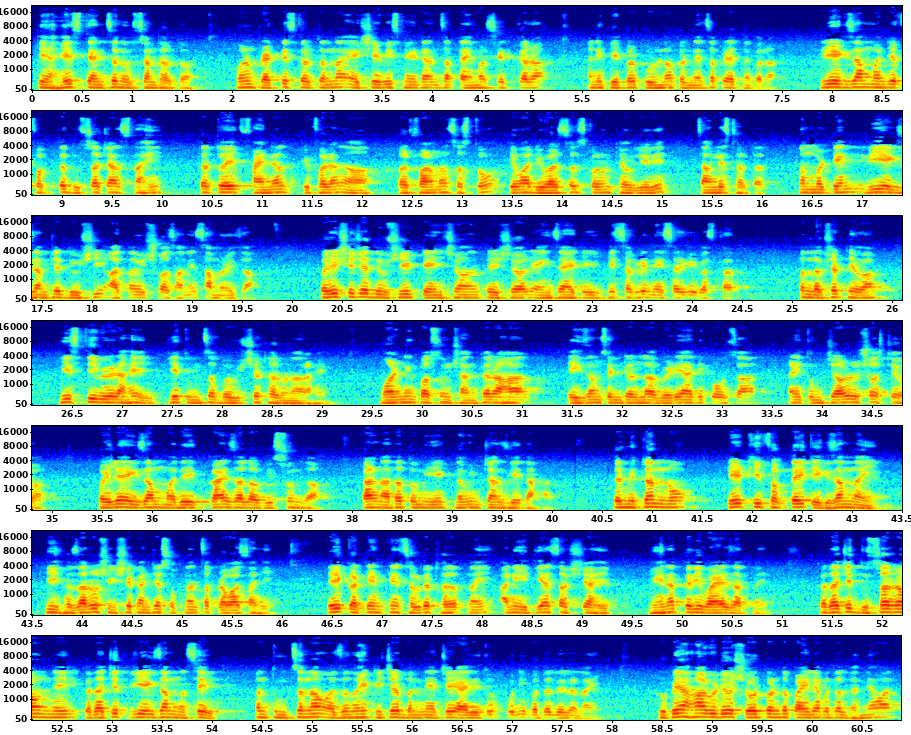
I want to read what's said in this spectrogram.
ते हेच त्यांचं नुकसान ठरतं. म्हणून प्रॅक्टिस करताना एकशे वीस मिनिटांचा टायमर सेट करा आणि पेपर पूर्ण करण्याचा प्रयत्न करा. री एक्झाम म्हणजे फक्त दुसरा चान्स नाही तर तो एक फायनल प्रिफरन परफॉर्मन्स असतो तेव्हा रिव्हर्सल्स करून ठेवलेले चांगलेच ठरतात. नंबर टेन री एक्झामच्या दिवशी आत्मविश्वासाने सामोरे जा. परीक्षेच्या दिवशी टेन्शन प्रेशर एन्झायटी हे सगळे नैसर्गिक असतात. पण लक्षात ठेवा हीच ती वेळ आहे जे तुमचं भविष्य ठरवणार आहे. मॉर्निंगपासून शांत राहा एक्झाम सेंटरला वेळेआधी पोहोचा आणि तुमच्यावर विश्वास ठेवा. पहिल्या एक्झाममध्ये काय झालं विसरून जा. कारण आता तुम्ही एक नवीन चान्स घेत आहात. तर मित्रांनो टेट ही फक्त एक एक्झाम नाही ही हजारो शिक्षकांच्या स्वप्नांचा प्रवास आहे. एक अटेम्प्टने सगळं ठरत नाही आणि इतिहास साक्षी आहे मेहनत कधी वाया जात नाही. कदाचित दुसरा राऊंड येईल कदाचित री एक्झाम नसेल पण तुमचं नाव अजूनही टीचर बनण्याच्या यादीतून कोणी बदललेलं नाही. कृपया हा व्हिडिओ शेवटपर्यंत पाहिल्याबद्दल धन्यवाद.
